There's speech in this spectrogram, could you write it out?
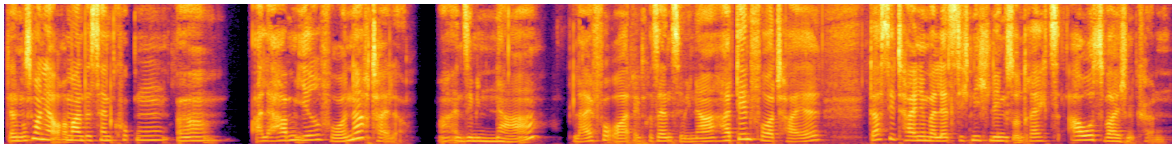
Dann muss man ja auch immer ein bisschen gucken, äh, alle haben ihre Vor- und Nachteile. Ein Seminar, live vor Ort, ein Präsenzseminar, hat den Vorteil, dass die Teilnehmer letztlich nicht links und rechts ausweichen können.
